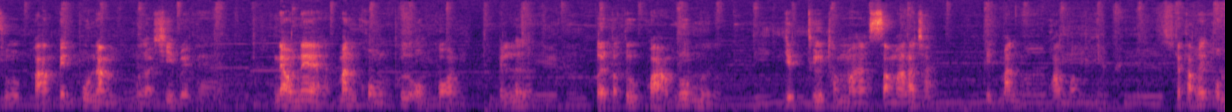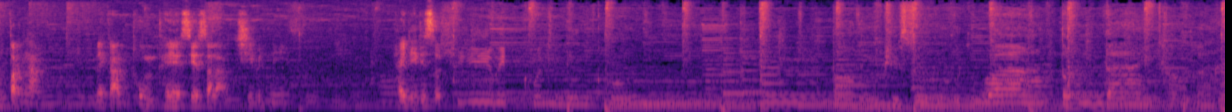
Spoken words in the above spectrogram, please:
สู่ความเป็นผู้นำมืออาชีพโดยแท้ แน่วแน่มั่นคงเพื่อองค์กรเป็นเลิศ เปิดประตูความร่วมมือ ยึดถือธรรมาสมาราชันยึดมั่นความพอเพียงจะทำให้ผมตระหนักในการทุ่มเทเสียสละชีวิตนี้ ให้ดีที่สุด ชีวิตคนหนึ่งคนต้องพิสูจน์ว่าตนได้ทำอะไร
